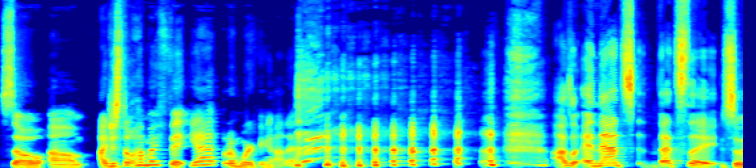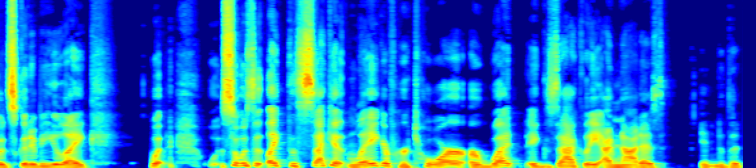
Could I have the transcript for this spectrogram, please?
So um, I just don't have my fit yet, but I'm working on it. awesome. And that's that's the so it's going to be like what so is it like the second leg of her tour or what exactly i'm not as into the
